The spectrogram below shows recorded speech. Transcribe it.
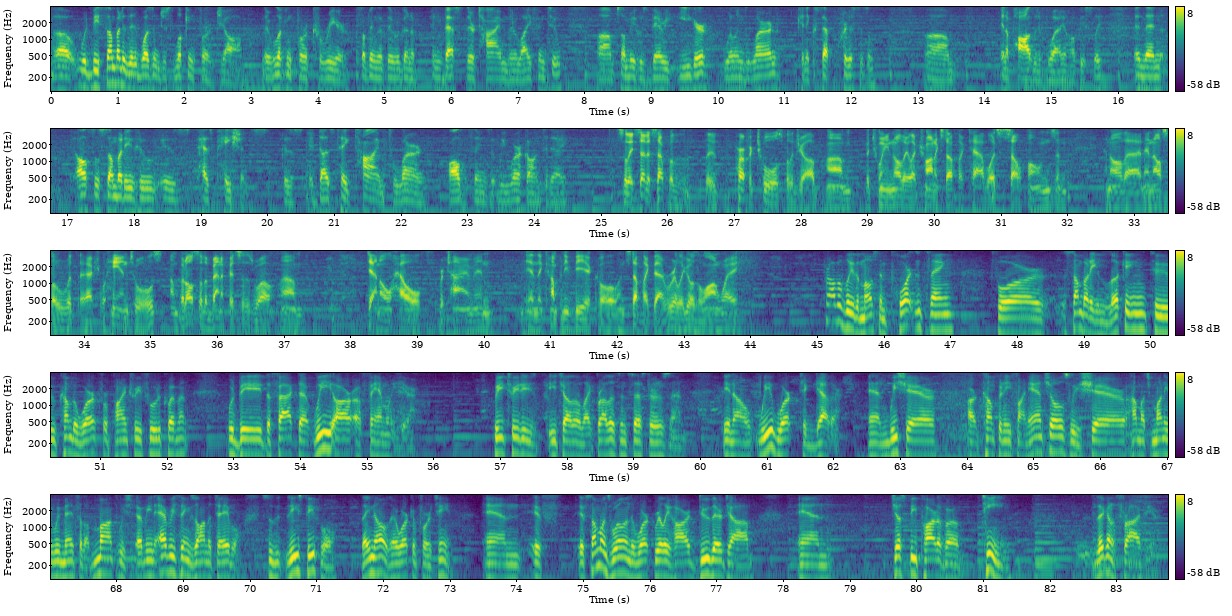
uh, would be somebody that wasn't just looking for a job. They were looking for a career, something that they were going to invest their time, their life into. Um, somebody who's very eager, willing to learn, can accept criticism um, in a positive way, obviously. And then also somebody who is has patience, because it does take time to learn all the things that we work on today. So they set us up with the perfect tools for the job um, between all the electronic stuff like tablets, cell phones, and, and all that, and also with the actual hand tools, um, but also the benefits as well. Um, dental, health, retirement, and the company vehicle and stuff like that really goes a long way. Probably the most important thing for somebody looking to come to work for Pine Tree Food Equipment would be the fact that we are a family here. We treat each other like brothers and sisters and, you know, we work together and we share our company financials, we share how much money we made for the month, we I mean, everything's on the table. So th these people, they know they're working for a team. And if, if someone's willing to work really hard, do their job, and just be part of a team, they're going to thrive here.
